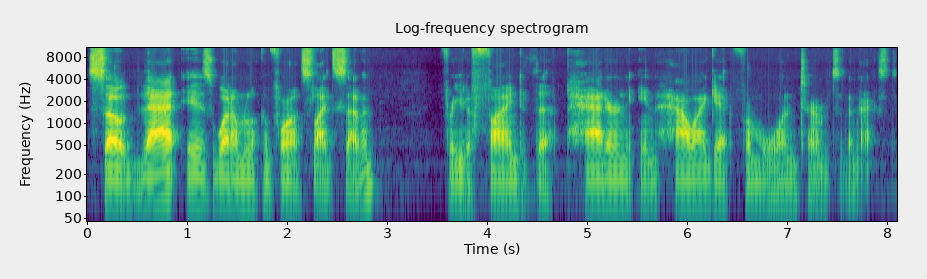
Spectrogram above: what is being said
so that is what I'm looking for on slide 7, for you to find the pattern in how I get from one term to the next.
